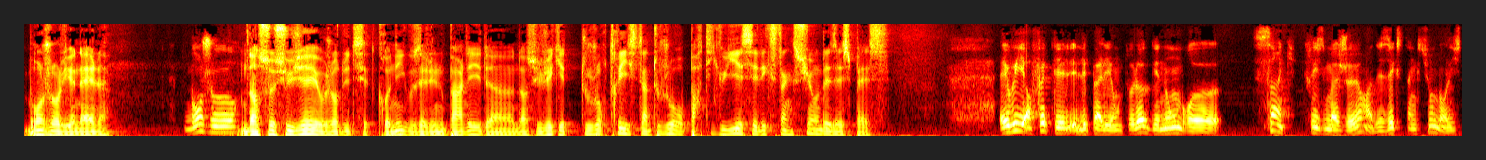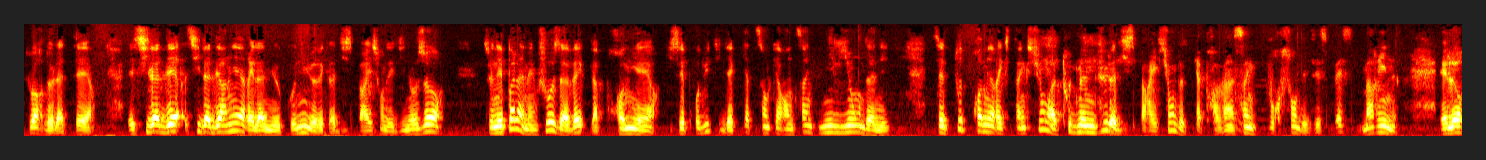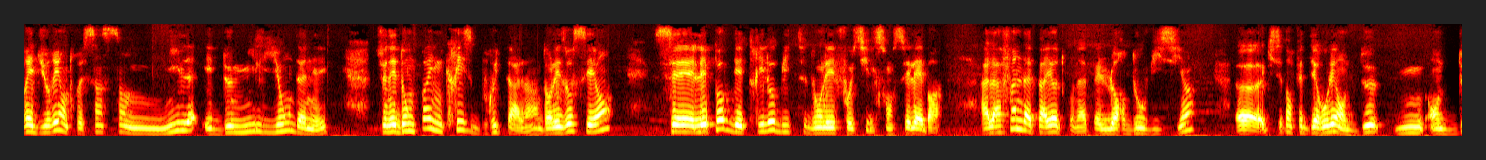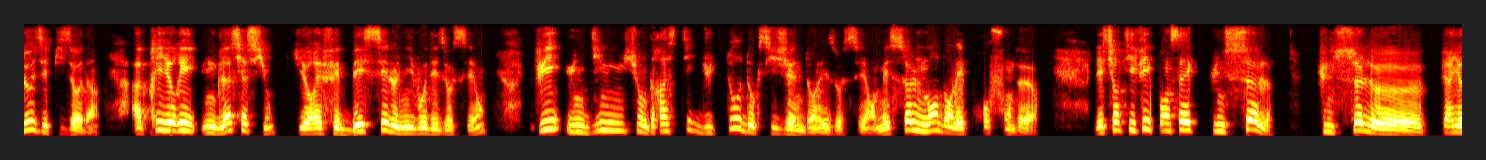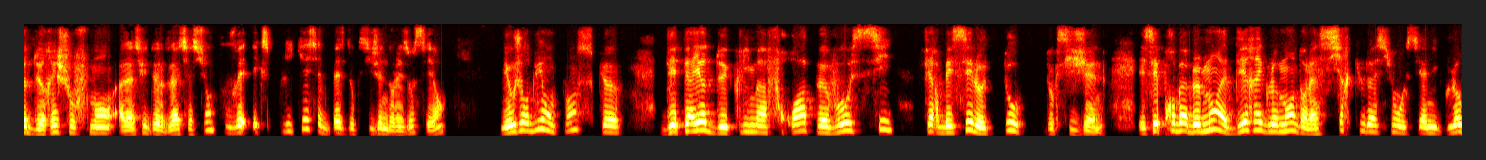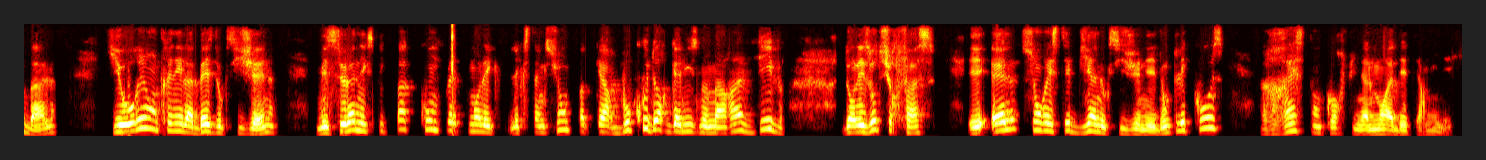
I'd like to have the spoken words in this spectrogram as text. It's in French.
Bonjour Lionel. Bonjour. Dans ce sujet, aujourd'hui de cette chronique, vous allez nous parler d'un sujet qui est toujours triste, hein, toujours particulier, c'est l'extinction des espèces. Eh oui, en fait, les, paléontologues dénombrent euh, cinq crises majeures, hein, des extinctions dans l'histoire de la Terre. Et si la, si la dernière est la mieux connue avec la disparition des dinosaures, ce n'est pas la même chose avec la première, qui s'est produite il y a 445 millions d'années. Cette toute première extinction a tout de même vu la disparition de 85% des espèces marines. Elle aurait duré entre 500 000 et 2 millions d'années. Ce n'est donc pas une crise brutale. Hein. Dans les océans, c'est l'époque des trilobites dont les fossiles sont célèbres. À la fin de la période qu'on appelle l'ordovicien, euh, qui s'est en fait déroulée en deux, en deux épisodes. Hein. A priori, une glaciation qui aurait fait baisser le niveau des océans, puis une diminution drastique du taux d'oxygène dans les océans, mais seulement dans les profondeurs. Les scientifiques pensaient qu'une seule, euh, période de réchauffement à la suite de la glaciation pouvait expliquer cette baisse d'oxygène dans les océans, mais aujourd'hui on pense que des périodes de climat froid peuvent aussi faire baisser le taux d'oxygène. Et c'est probablement un dérèglement dans la circulation océanique globale qui aurait entraîné la baisse d'oxygène mais cela n'explique pas complètement l'extinction, car beaucoup d'organismes marins vivent dans les eaux de surface et elles sont restées bien oxygénées. Donc les causes restent encore finalement à déterminer.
